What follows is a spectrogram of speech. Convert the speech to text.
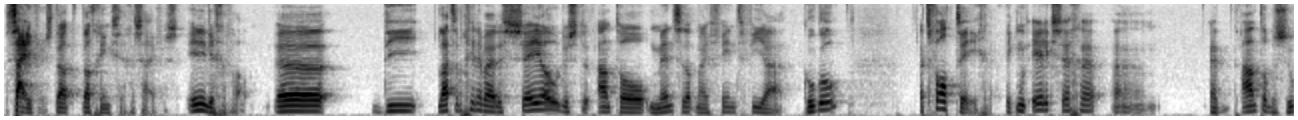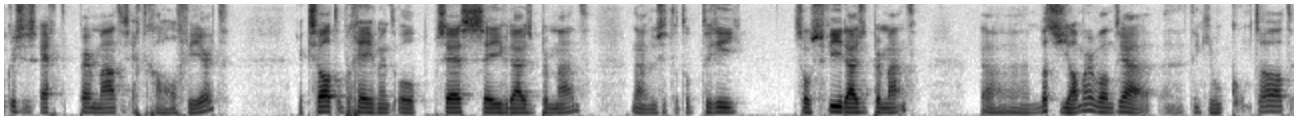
cijfers, dat, dat ging ik zeggen, cijfers. In ieder geval. Uh, die, laten we beginnen bij de SEO. Dus het aantal mensen dat mij vindt via Google. Het valt tegen. Ik moet eerlijk zeggen, het aantal bezoekers is echt per maand is echt gehalveerd. Ik zat op een gegeven moment op 6, 7.000 per maand. Nou, nu zit het op 3, soms 4.000 per maand. Uh, dat is jammer, want ja, uh, denk je, hoe komt dat?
